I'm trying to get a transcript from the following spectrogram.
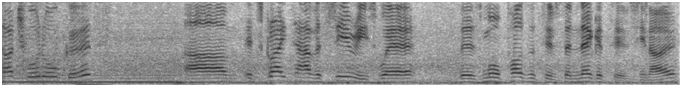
Touch wood, all good. Um, it's great to have a series where there's more positives than negatives, you know?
